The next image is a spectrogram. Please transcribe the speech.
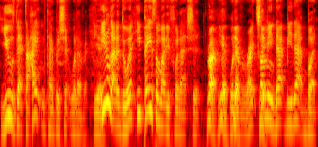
use that to heighten the type of shit, whatever. Yeah. He don't got to do it. He pays somebody for that shit Right. Yeah. whatever, yeah, right? So yeah. I mean, that be that, but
